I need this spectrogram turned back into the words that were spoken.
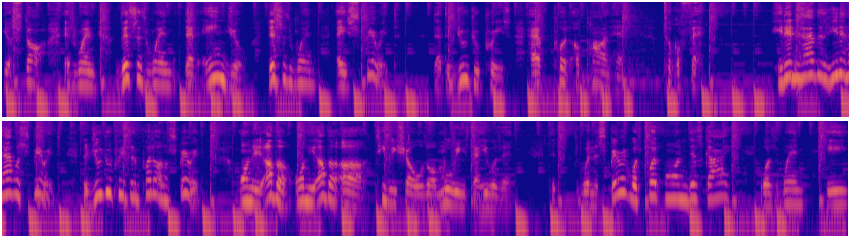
Your star is when this is when that angel This is when a spirit that the juju priests have put upon him took effect. He didn't have the, he didn't have a spirit. The juju priest didn't put on a spirit on the other on the other uh, TV shows or movies that he was in. When the spirit was put on this guy was when he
